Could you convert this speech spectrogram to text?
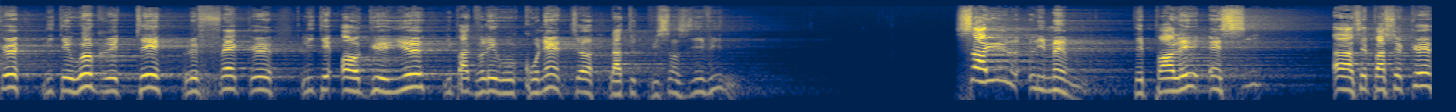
que il était regretté le fait que il était orgueilleux, il pas reconnaître la toute-puissance divine. Saül lui-même t'a parlé ainsi, ah, c'est parce que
